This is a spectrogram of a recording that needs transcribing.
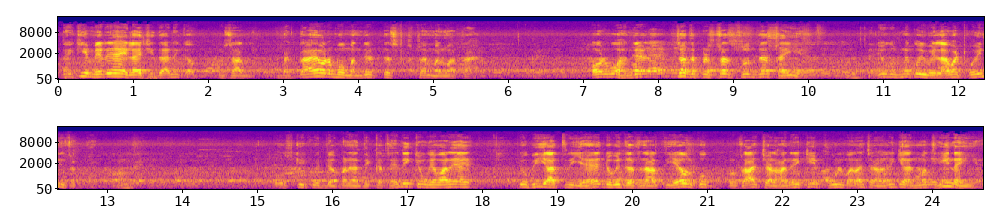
देखिए, मेरे यहाँ इलायची दाने का प्रसाद बढ़ता है और वो मंदिर ट्रस्ट स्वयं बनवाता है। और वो हंड्रेड शत प्रतिशत शुद्ध, सही है। क्योंकि उसमें कोई मिलावट हो ही नहीं सकती। उसकी कोई अपना दिक्कत है नहीं क्योंकि हमारे यहाँ जो भी यात्री है जो भी दर्शनार्थी है उनको प्रसाद चढ़ाने की फूल माला चढ़ाने की अनुमति ही नहीं है।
